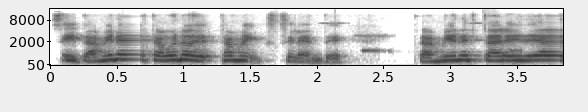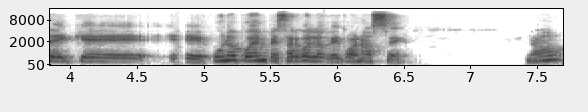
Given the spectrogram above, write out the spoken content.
Sí, también está bueno, está excelente. También está la idea de que eh, uno puede empezar con lo que conoce, ¿no?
